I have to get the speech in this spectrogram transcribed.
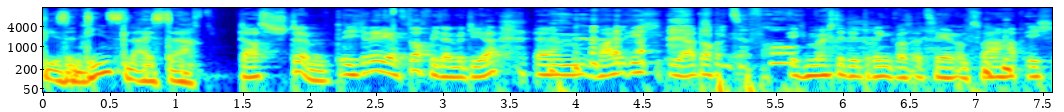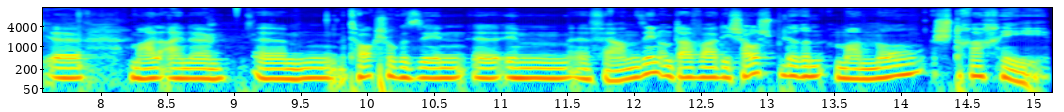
Wir sind Dienstleister. Das stimmt. Ich rede jetzt doch wieder mit dir, ähm, weil ich ja doch. bin so froh. Ich möchte dir dringend was erzählen. Und zwar habe ich äh, mal eine ähm, Talkshow gesehen äh, im äh, Fernsehen und da war die Schauspielerin Manon Strache.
